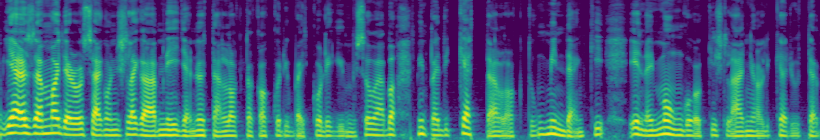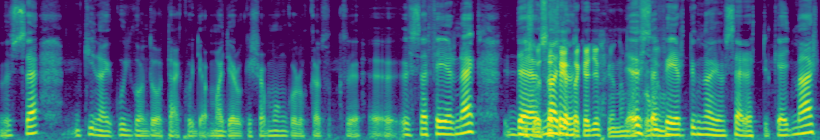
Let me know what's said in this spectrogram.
Jelzem, Magyarországon is legalább négyen, öten laktak akkoriban egy kollégiumi szobába, mi pedig ketten laktunk, mindenki. Én egy mongol kislányjal kerültem össze, kínaiak úgy gondolták, hogy a magyarok és a mongolok azok összeférnek, de és összefértek nagyon, egyébként? Nem összefértünk, nagyon szerettük egymást,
